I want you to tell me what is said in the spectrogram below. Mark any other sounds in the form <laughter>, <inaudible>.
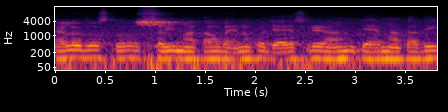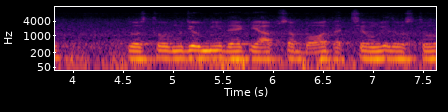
Hello दोस्तों, सभी माताओं बहनों को जय श्री राम, जय माता दी। दोस्तों, मुझे उम्मीद है कि आप सब बहुत अच्छे होंगे दोस्तों।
